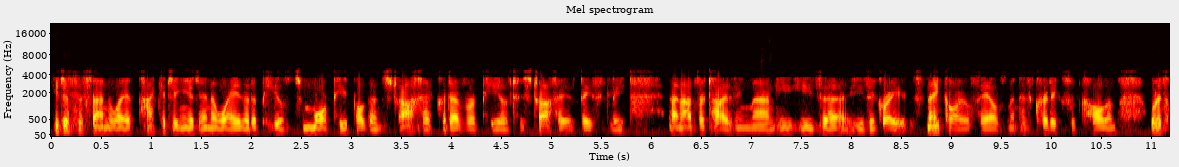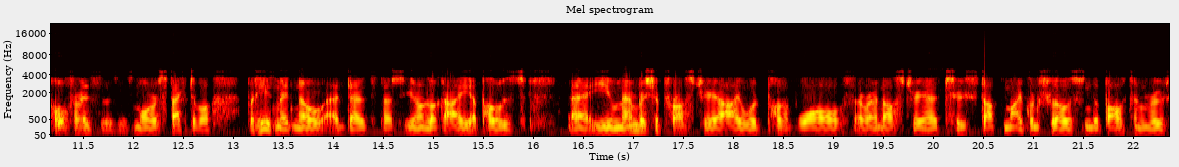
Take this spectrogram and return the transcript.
he just has found a way of packaging it in a way that appeals to more people than Strache could ever appeal to. Strache is basically an advertising man. He, he's a he's a great snake oil salesman, his critics would call him. Whereas Hofer is, is, more respectable, but he's made no doubt that you know look, I opposed uh, EU membership for Austria. I would put up walls around Austria to stop migrant flows from the Balkan route.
